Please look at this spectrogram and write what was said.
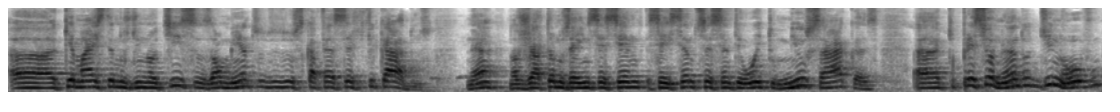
ah, que mais temos de notícias? Aumento dos cafés certificados. Né? Nós já estamos aí em 668 mil sacas, que pressionando de novo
